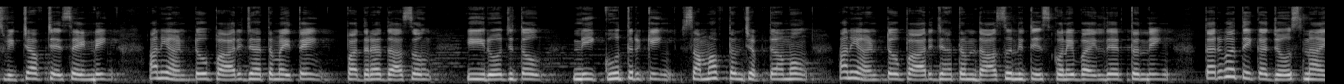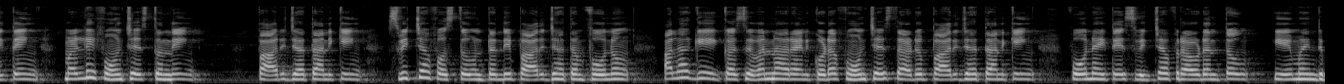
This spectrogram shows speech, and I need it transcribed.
స్విచ్ ఆఫ్ చేసేయండి అని అంటూ పారిజాతమైతే పదరా ఈ రోజుతో నీ కూతురికి సమాప్తం చెప్తాము అని అంటూ పారిజాతం దాసుని తీసుకొని బయలుదేరుతుంది. తర్వాత ఇక జ్యోత్స్న అయితే మళ్ళీ ఫోన్ చేస్తుంది. పారిజాతానికి స్విచ్ ఆఫ్ వస్తూ ఉంటుంది. పారిజాతం ఫోను. అలాగే ఇక శివనారాయణ కూడా ఫోన్ చేస్తాడు పారిజాతానికి. ఫోన్ అయితే స్విచ్ ఆఫ్ రావడంతో ఏమైంది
